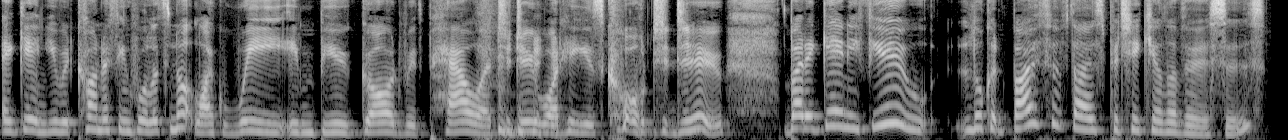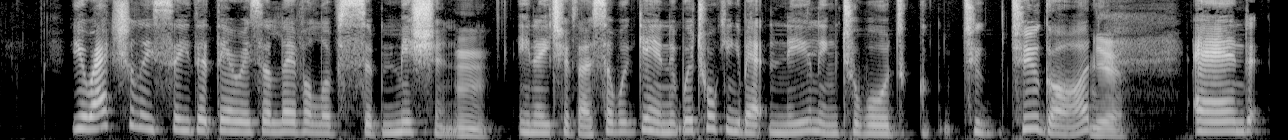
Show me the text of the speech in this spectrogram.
again, you would kind of think, well, it's not like we imbue God with power to do what he is called to do. But again, if you look at both of those particular verses, you actually see that there is a level of submission mm. in each of those. So again, we're talking about kneeling towards to to God. Yeah. And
